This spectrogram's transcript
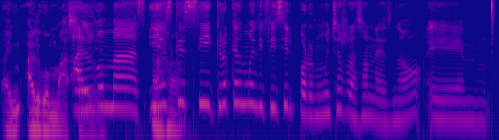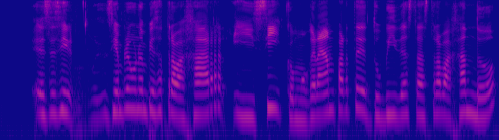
hay algo más. ahí. Algo más. Y es Ajá. que sí, creo que es muy difícil por muchas razones, ¿no? Eh, es decir, siempre uno empieza a trabajar y sí, como gran parte de tu vida estás trabajando,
